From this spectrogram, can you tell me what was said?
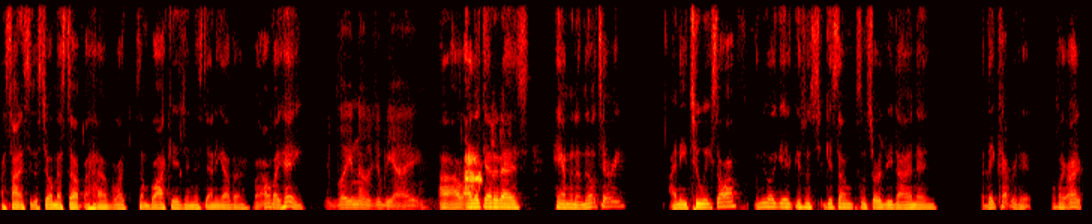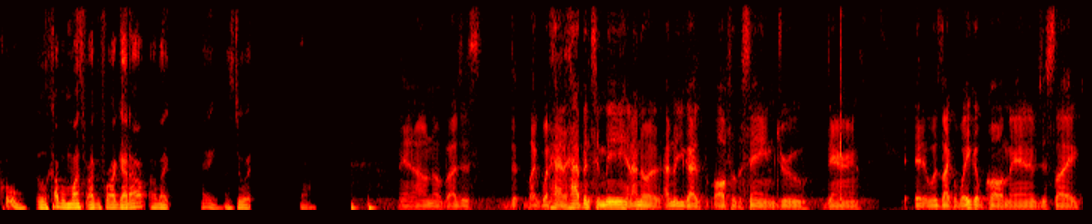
My sinuses are still messed up. I have like some blockage and this, that, and the other. But I was like, hey, Just blow your nose, you'll be all right. I, I I looked at it as, hey, I'm in the military. I need two weeks off. Let me go get get some get some some surgery done, and they covered it. I was like, all right, cool. It was a couple months right before I got out. I was like, hey, let's do it. So Man, I don't know, but I just th- like what had happened to me, and I know I know you guys all feel the same, Drew, Darren. It was like a wake up call, man. It was just like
